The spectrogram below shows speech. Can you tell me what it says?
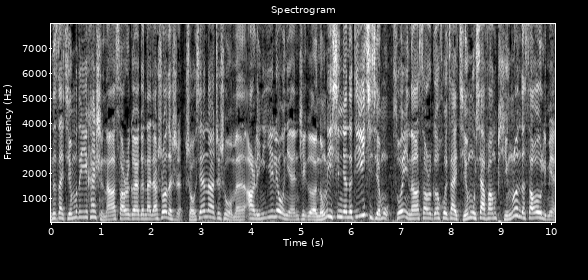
那在节目的一开始呢，Sorry 哥要跟大家说的是，首先呢，这是我们二零一六年这个农历新年的第一期节目，所以呢，Sorry 哥会在节目下方评论的骚友里面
